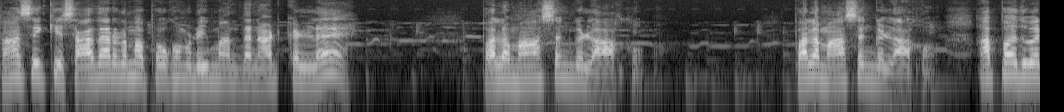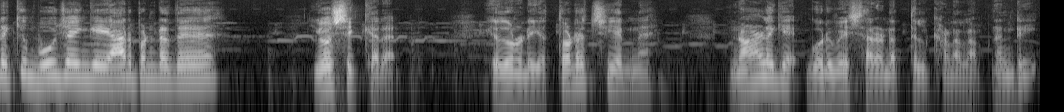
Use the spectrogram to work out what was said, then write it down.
காசிக்கு சாதாரணமாக போக முடியுமா அந்த நாட்களில்? பல மாதங்கள் ஆகும். பல மாதங்கள் ஆகும். அப்போ அது வரைக்கும் பூஜை இங்கே யார் பண்ணுறது யோசிக்கிறார் இதனுடைய தொடர்ச்சி என்ன? நாளைய குருவே சரணத்தில் காணலாம். நன்றி.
